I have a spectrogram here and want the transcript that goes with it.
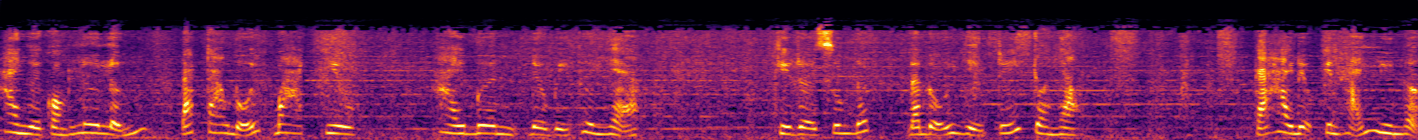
Hai người còn lơ lửng đã trao đổi ba chiêu hai bên đều bị thương nhẹ. Khi rơi xuống đất đã đổi vị trí cho nhau. Cả hai đều kinh hãi nghi ngờ.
